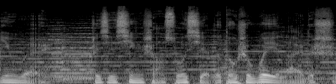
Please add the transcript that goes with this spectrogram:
因为这些信上所写的都是未来的事。”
